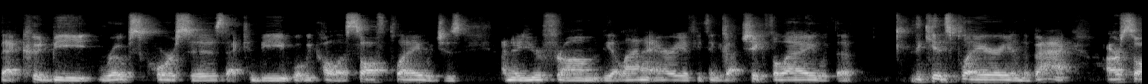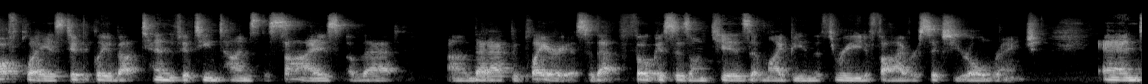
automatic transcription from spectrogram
that could be ropes courses that can be what we call a soft play which is i know you're from the atlanta area. If you think about chick-fil-a with the the kids play area in the back our soft play is typically about 10 to 15 times the size of that um, that active play area. So that focuses on kids that might be in the three to five or six year old range. And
